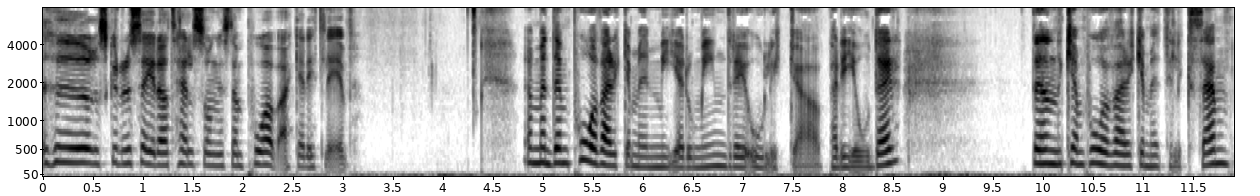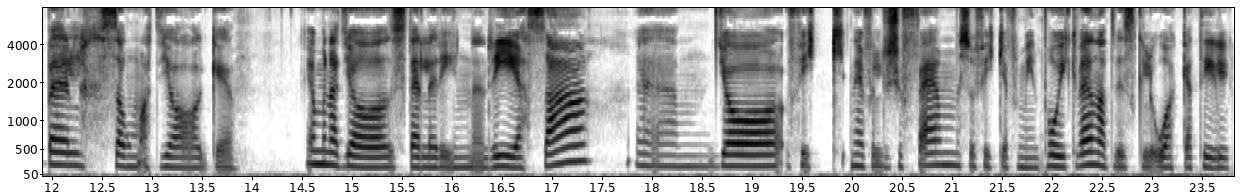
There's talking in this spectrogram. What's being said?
hur skulle du säga att hälsoångesten påverkar ditt liv? Ja men den påverkar mig mer och mindre i olika perioder. Den kan påverka mig till exempel som att jag, eh, ja men att jag ställer in en resa. Ehm, Jag fick, när jag fyllde 25 så fick jag från min pojkvän att vi skulle åka till,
